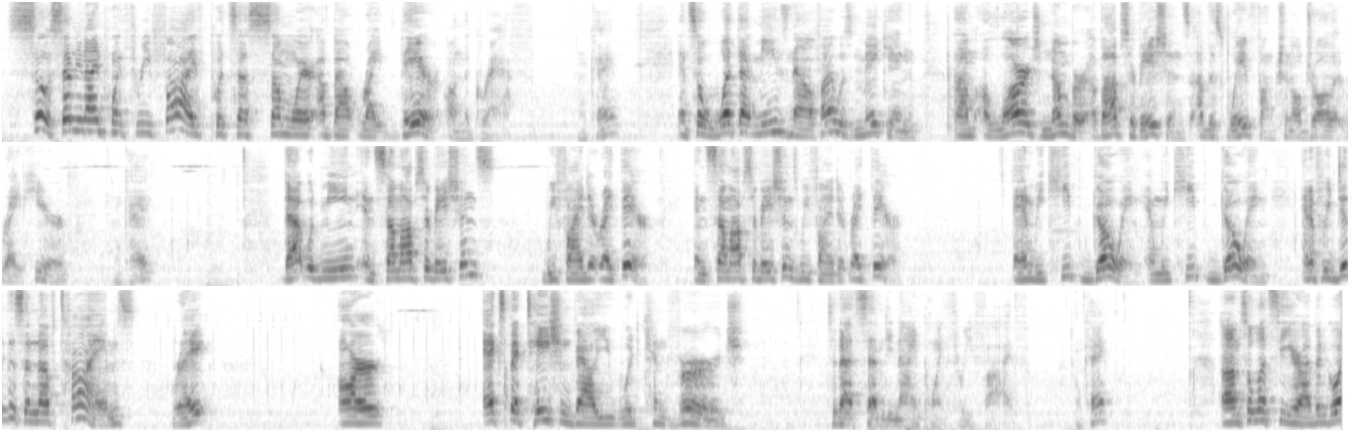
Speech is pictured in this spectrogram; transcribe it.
So 79.35 puts us somewhere about right there on the graph. Okay? And so what that means now, if I was making um, a large number of observations of this wave function, I'll draw it right here. Okay? That would mean in some observations, we find it right there. In some observations, we find it right there. And we keep going and we keep going. And if we did this enough times, right, our expectation value would converge to that 79.35. Okay? Um, so let's see here. I've been going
